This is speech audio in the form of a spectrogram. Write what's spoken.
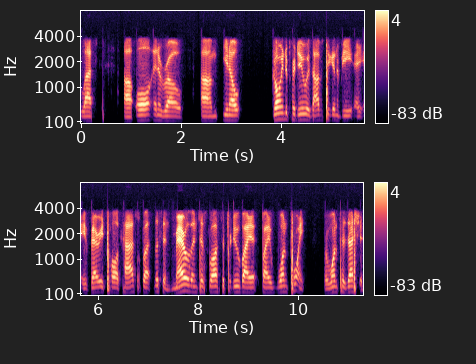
left, uh, all in a row. Um, you know, going to Purdue is obviously going to be a, a, very tall task. But listen, Maryland just lost to Purdue by by one point or one possession.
